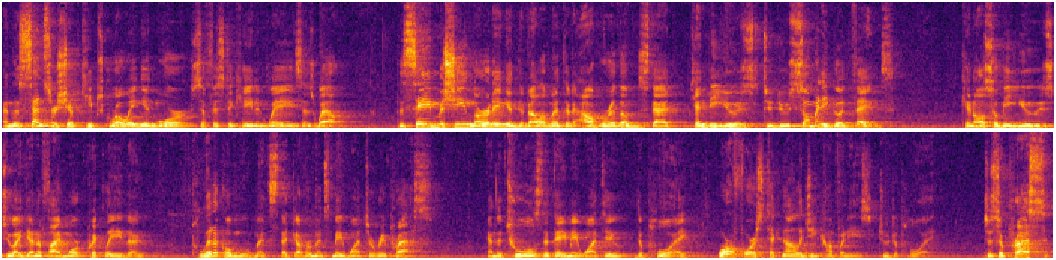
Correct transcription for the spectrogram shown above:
And the censorship keeps growing in more sophisticated ways as well. The same machine learning and development of algorithms that can be used to do so many good things can also be used to identify more quickly the political movements that governments may want to repress and the tools that they may want to deploy or force technology companies to deploy to suppress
